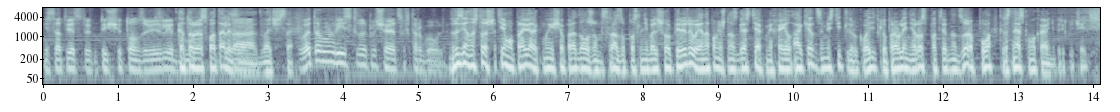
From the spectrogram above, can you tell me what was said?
не соответствует, тысячи тонн завезли. Которые расхватали да. за два часа. В этом риск заключается в торговле. Друзья, ну что ж, тему проверок мы еще продолжим сразу после небольшого перерыва. Я напомню, что у нас в гостях Михаил Акерт, заместитель руководителя управления Роспотребнадзора по Красноярскому краю. Не переключайтесь.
